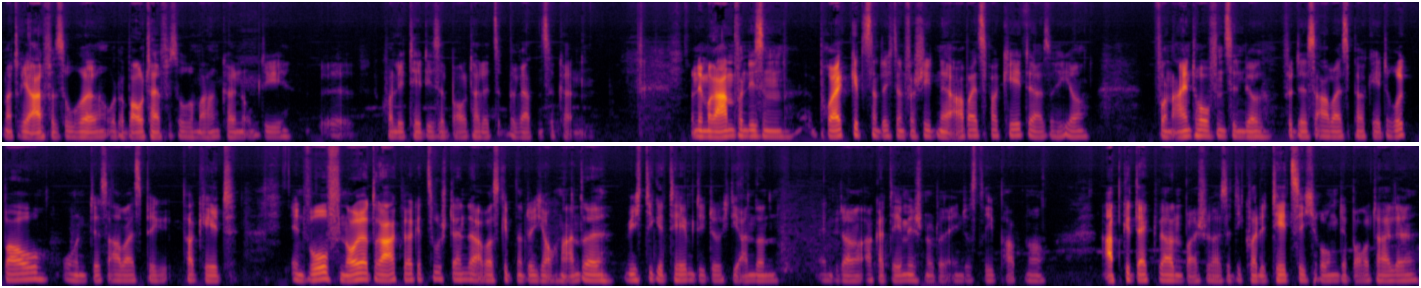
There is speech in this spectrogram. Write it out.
Materialversuche oder Bauteilversuche machen können, um die äh, Qualität dieser Bauteile zu, bewerten zu können. Und im Rahmen von diesem Projekt gibt es natürlich dann verschiedene Arbeitspakete. Also hier von Eindhoven sind wir für das Arbeitspaket Rückbau und das Arbeitspaket Entwurf neuer Tragwerke zuständig. Aber es gibt natürlich auch noch andere wichtige Themen, die durch die anderen entweder akademischen oder Industriepartner abgedeckt werden, beispielsweise die Qualitätssicherung der Bauteile,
